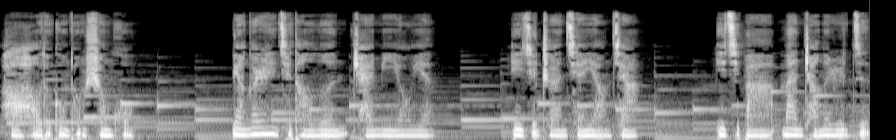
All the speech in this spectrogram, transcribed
好好的共同生活，两个人一起讨论柴米油盐，一起赚钱养家，一起把漫长的日子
